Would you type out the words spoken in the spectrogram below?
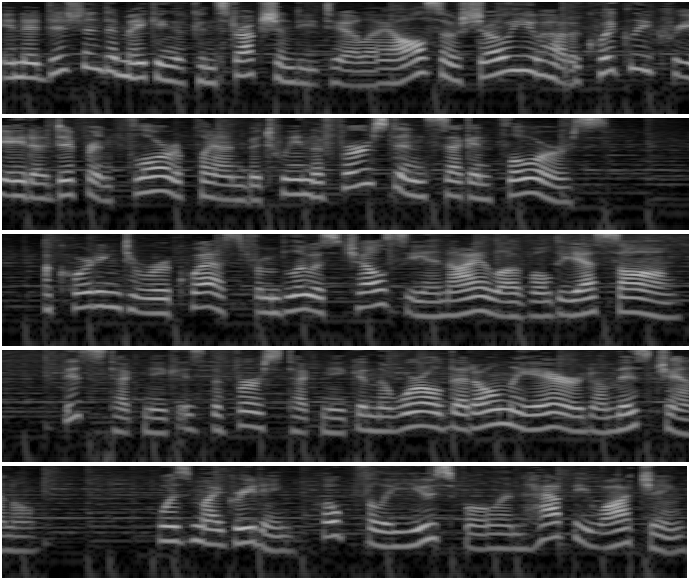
In addition to making a construction detail I also show you how to quickly create a different floor plan between the first and second floors. According to request from Bluest Chelsea and I Love Oldies song, this technique is the first technique in the world that only aired on this channel. Was my greeting, hopefully useful and happy watching.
